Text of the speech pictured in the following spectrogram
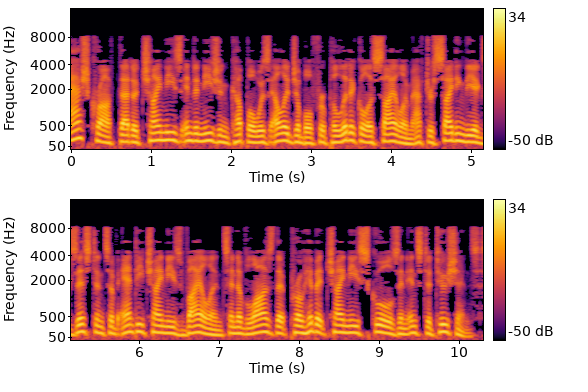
Ashcroft that a Chinese-Indonesian couple was eligible for political asylum after citing the existence of anti-Chinese violence and of laws that prohibit Chinese schools and institutions.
